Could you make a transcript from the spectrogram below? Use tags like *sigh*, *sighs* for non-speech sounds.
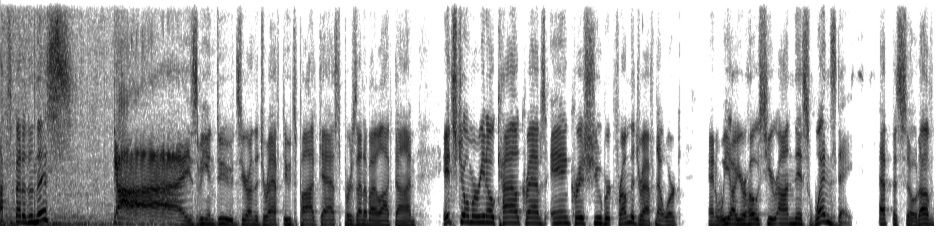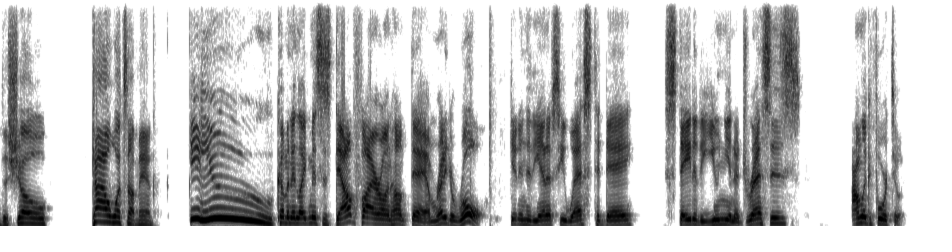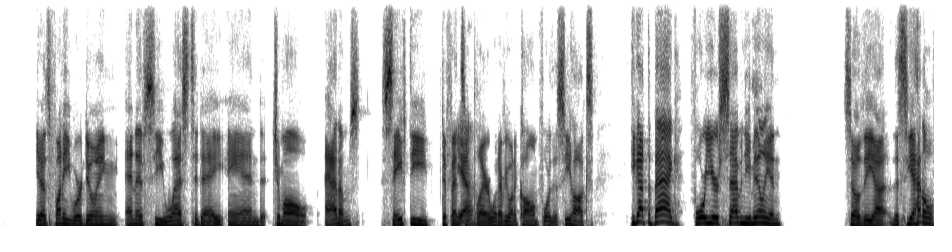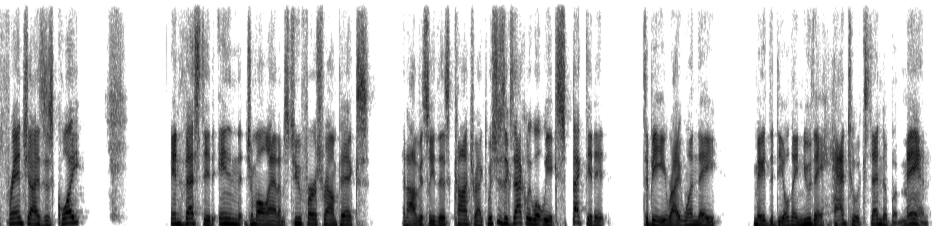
What's better than this? Guys being dudes here on the Draft Dudes podcast presented by Locked On. It's Joe Marino, Kyle Crabbs, and Chris Schubert from the Draft Network. And we are your hosts here on this Wednesday episode of the show. Kyle, what's up, man? Hello. Coming in like Mrs. Doubtfire on hump day. I'm ready to roll. Getting into the NFC West today. State of the Union addresses. I'm looking forward to it. You know, it's funny. We're doing NFC West today, and Jamal Adams, safety defensive Yeah. player, whatever you want to call him for the Seahawks, he got the bag, four years, seventy million. So the uh, the Seattle *laughs* franchise is quite invested in Jamal Adams, two first round picks, and obviously this contract, which is exactly what we expected it to be. Right when they made the deal, they knew they had to extend it, but man.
